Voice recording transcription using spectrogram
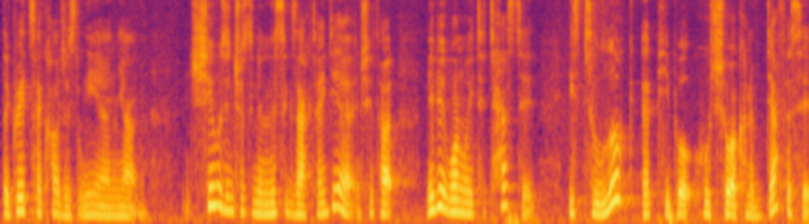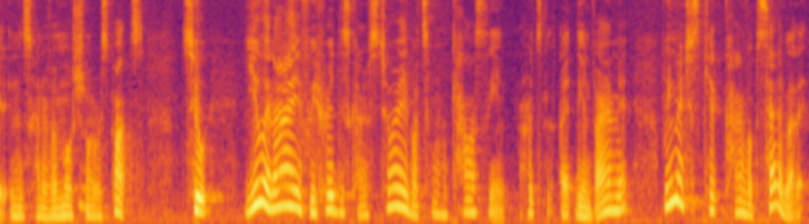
the great psychologist Liane Young. She was interested in this exact idea, and she thought maybe one way to test it is to look at people who show a kind of deficit in this kind of emotional response. So you and I, if we heard this kind of story about someone who callously hurts the, uh, the environment, we might just get kind of upset about it.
